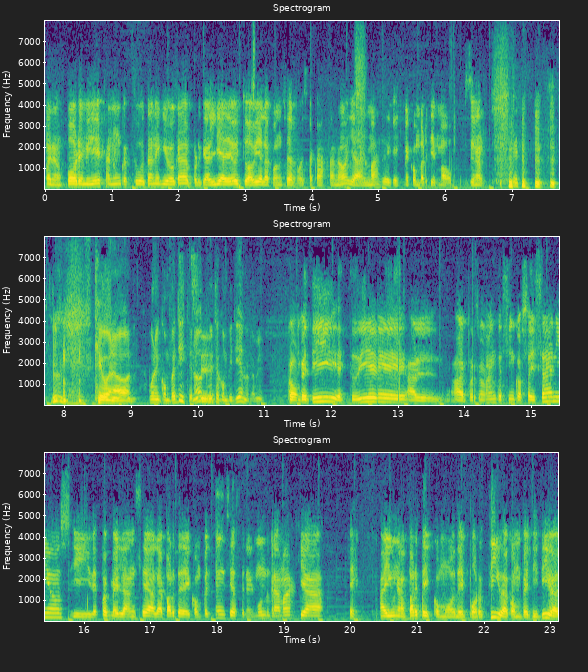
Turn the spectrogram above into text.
Bueno, pobre mi vieja nunca estuvo tan equivocada porque al día de hoy todavía la conservo esa caja, ¿no? Y además de que me convertí en mago profesional. Qué buena onda. Bueno, y competiste, ¿no? Estuviste compitiendo también. Competí, estudié al, aproximadamente 5 o 6 años y después me lancé a la parte de competencias en el mundo de la magia, hay una parte como deportiva, competitiva,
